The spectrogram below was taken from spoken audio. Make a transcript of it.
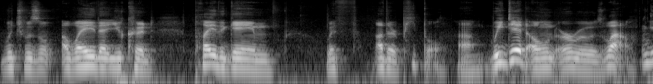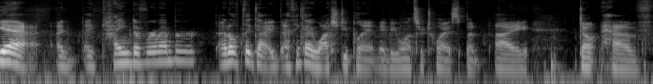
which was a, a, way that you could play the game with other people. Um, we did own Uru as well. Yeah, I, I kind of remember. I don't think I I think I watched you play it maybe once or twice, but I don't have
